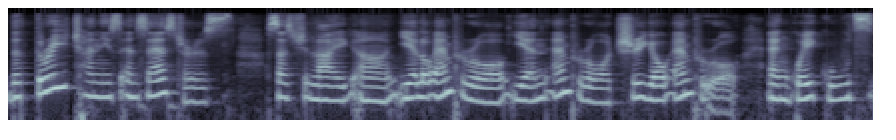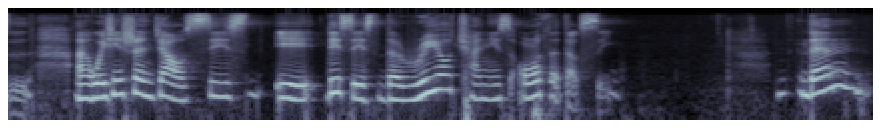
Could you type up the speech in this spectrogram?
the three Chinese ancestors, such like uh, Yellow Emperor, Yan Emperor, Chiyou Emperor, and Gui Guzi. Uh, Weixin Shengjiao sees it, this is the real Chinese orthodoxy. Then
